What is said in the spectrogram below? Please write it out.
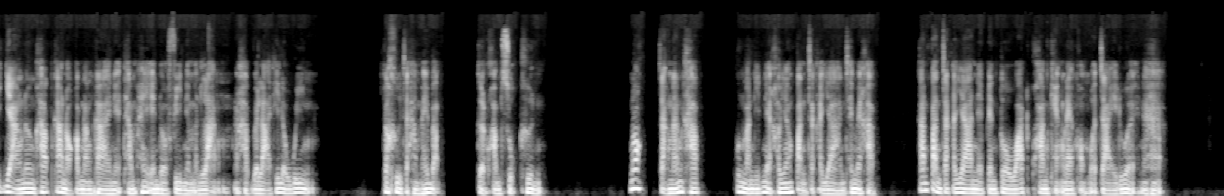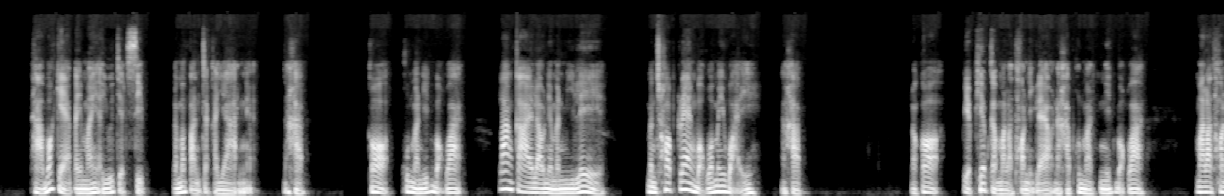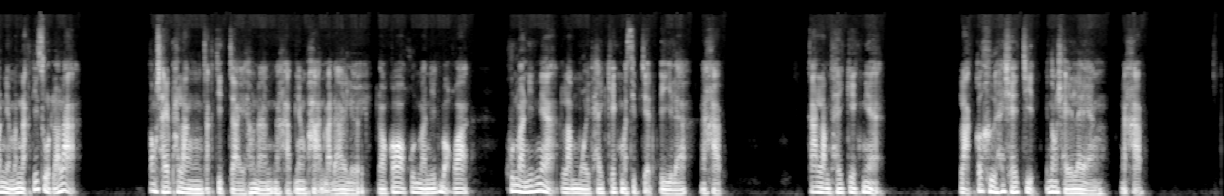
อีกอย่างหนึ่งครับ การออกกำลังกายเนี่ยทำให้เอนโดฟินเนี่ยมันหลั่งนะครับ เวลาที่เราวิ่ง ก็คือจะทำให้แบบเกิดความสุขขึ้น นอกจากนั้นครับ คุณมานิดเนี่ยเขายังปั่นจักรยานใช่ไหมครับ การปั่นจักรยานเนี่ยเป็นตัววัดความแข็งแรงของหัวใจด้วยนะฮะถามว่าแก่ไปไหมอายุเจ็ดสิบ แล้วมาปั่นจักรยานเนี่ยนะครับ ก็คุณมานิดบอกว่า ร่างกายเราเนี่ยมันมีเล่มันชอบแกล้งบอกว่าไม่ไหวนะครับ แล้วก็เปรียบเทียบกับมาราธอนอีกแล้วนะครับ คุณมานิดบอกว่า มาราธอนเนี่ยมันหนักที่สุดแล้วล่ะ ต้องใช้พลังจากจิตใจเท่านั้นนะครับ ยังผ่านมาได้เลย แล้วก็คุณมานิดบอกว่า คุณมานิดเนี่ยลำมวยไทเก๊กมาสิบเจ็ดปีแล้วนะครับ การลำไทเก๊กเนี่ย หลักก็คือให้ใช้จิตไม่ต้องใช้แรงนะครับ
